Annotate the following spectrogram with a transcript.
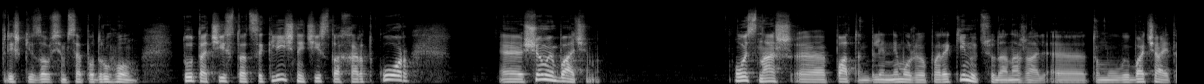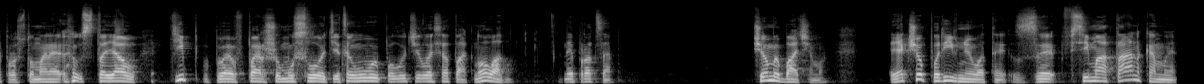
трішки зовсім все по-другому. Тут чисто циклічний, чисто хардкор. Е, Що ми бачимо? Ось наш е, паттон. Блін, не можу його перекинути сюди, на жаль. Е, тому вибачайте. Просто у мене стояв тіп в першому слоті, тому вийшло так. Ну ладно, не про це. Що ми бачимо? Якщо порівнювати з всіма танками,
